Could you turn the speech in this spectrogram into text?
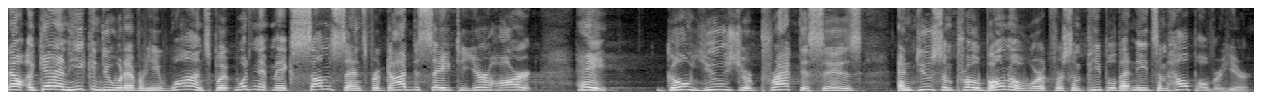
Now, again, He can do whatever He wants, but wouldn't it make some sense for God to say to your heart, hey, go use your practices and do some pro bono work for some people that need some help over here.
